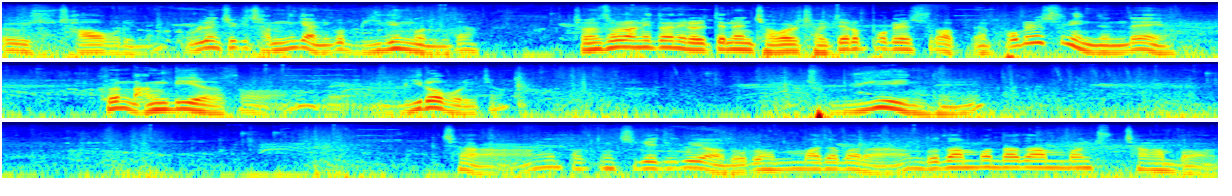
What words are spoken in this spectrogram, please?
여기 잡아버리네. 원래는 저기 잡는 게 아니고 미는 겁니다. 전설란이던 이럴 때는 저걸 절대로 뽀갤 수가 없 뽀갤 수는 있는데 그건 낭비여서 네, 밀어버리죠. 저 위에 있네. 자 박동치게 해주고요. 너도 한번 맞아봐라. 너도 한번 나도 한번 축창 한번.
